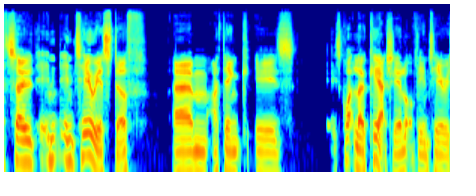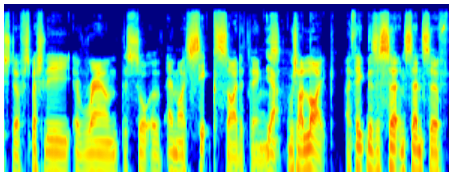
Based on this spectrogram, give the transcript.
so in, interior stuff, um, I think is it's quite low key actually. A lot of the interior stuff, especially around the sort of MI6 side of things, yeah. which I like. I think there's a certain sense of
